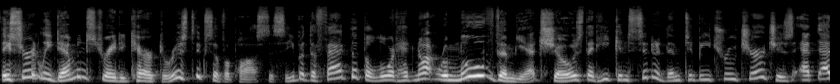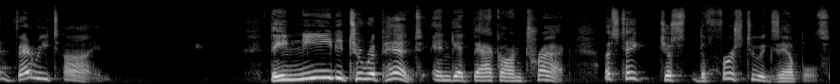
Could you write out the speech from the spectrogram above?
They certainly demonstrated characteristics of apostasy, but the fact that the Lord had not removed them yet shows that he considered them to be true churches at that very time. They needed to repent and get back on track. Let's take just the first two examples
